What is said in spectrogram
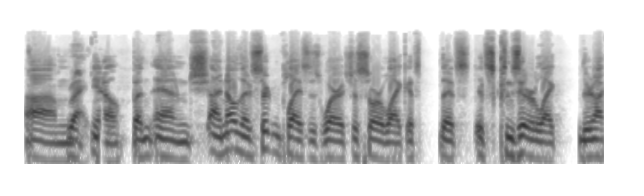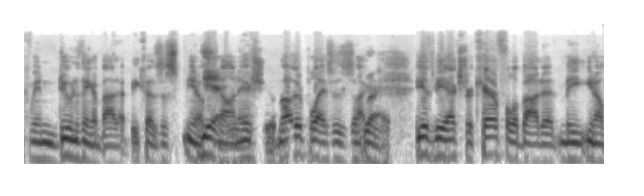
Um, Right. You know, but and I know there's certain places where it's just sort of like it's it's it's considered like they're not going to do anything about it because it's you know Yeah, non-issue. But other places like Right. you have to be extra careful about it. Be you know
